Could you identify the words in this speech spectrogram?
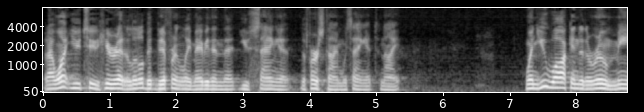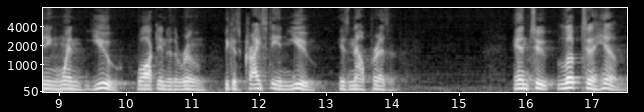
But I want you to hear it a little bit differently, maybe, than that you sang it the first time we sang it tonight. When you walk into the room, meaning when you walk into the room because Christ in you is now present. And to look to Him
